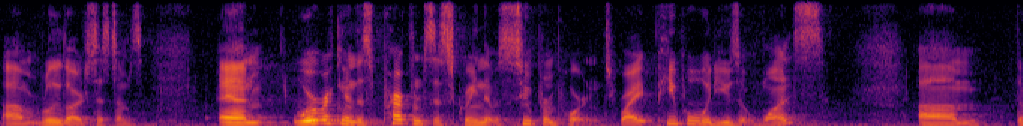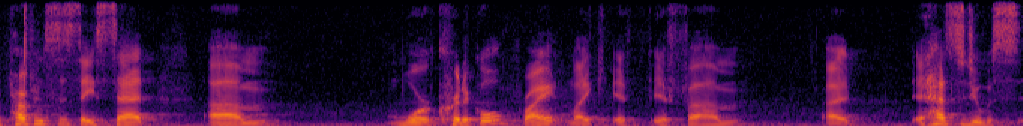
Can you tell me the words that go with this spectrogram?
Um, really large systems. And we're working on this preferences screen that was super important, right? People would use it once. Um, the preferences they set um, were critical, right? Like if, if uh, it has to do with,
